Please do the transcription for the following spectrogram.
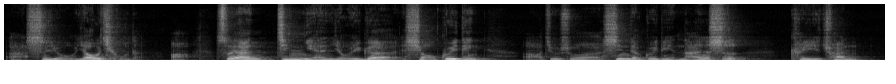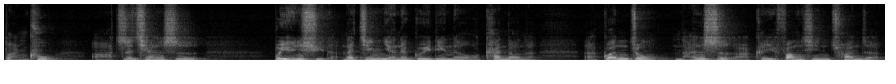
啊是有要求的啊。虽然今年有一个小规定啊，就是说新的规定，男士可以穿短裤啊，之前是不允许的。那今年的规定呢，我看到呢，啊，观众男士啊可以放心穿着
